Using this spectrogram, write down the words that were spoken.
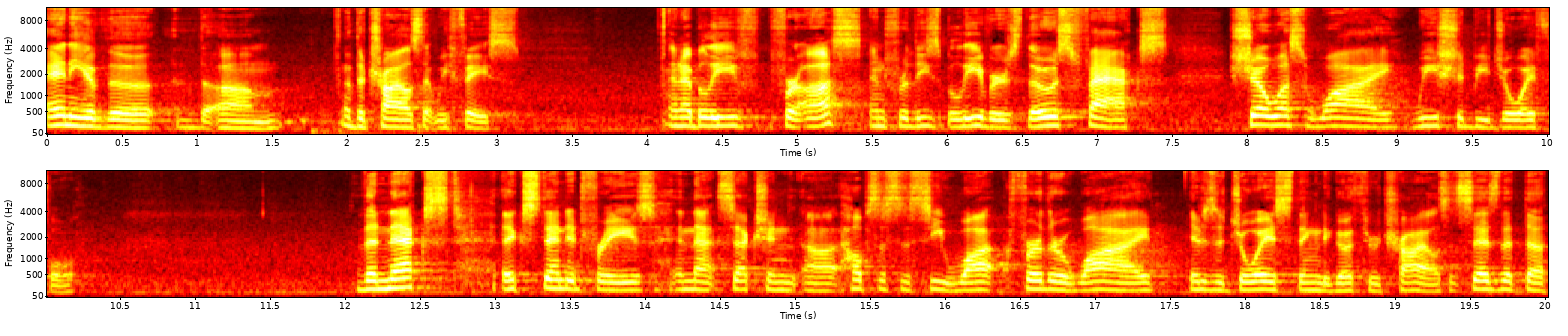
any of the, the, um, the trials that we face. And I believe for us and for these believers, those facts show us why we should be joyful the next extended phrase in that section uh, helps us to see why, further why it is a joyous thing to go through trials. It says that the,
